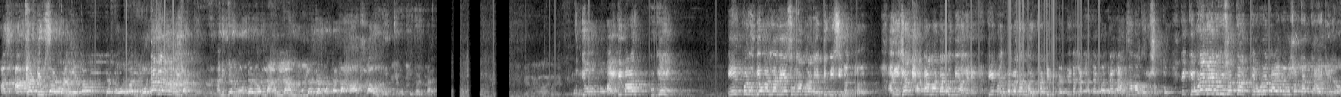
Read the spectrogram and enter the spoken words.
आज आठ आठ दिवसाआड पाणी येतं. त्या बोर्डवर मोटर लावावी लागते. आणि त्या मोटरवर लहान लहान मुलं त्या मोटरला हात लावून मृत्यूमुखी पडतात. उद्योग आय टी पार्क कुठे? एक पण उद्योग आणला नाही सोलापुरात एनटीपीसी नंतर. आणि ज्या थाटा माता तुम्ही आलेले जे पंतप्रधान म्हणतात की प्रत्येकाच्या खात्यात पंधरा लाख जमा करू शकतो ते केवढं काय करू शकतात? केवढं काय करू शकतात? काय केलं?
